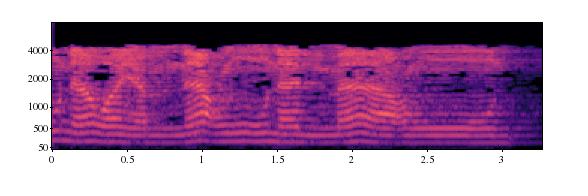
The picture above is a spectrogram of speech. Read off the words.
يراءون ويمنعون الماعون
